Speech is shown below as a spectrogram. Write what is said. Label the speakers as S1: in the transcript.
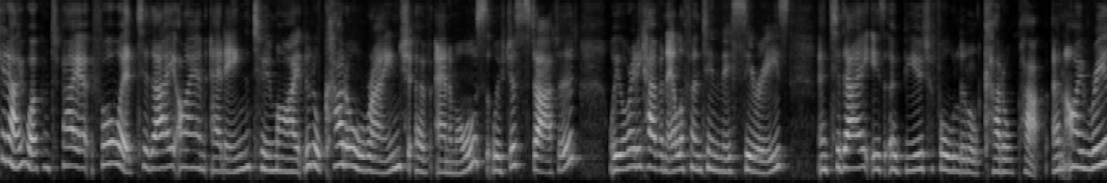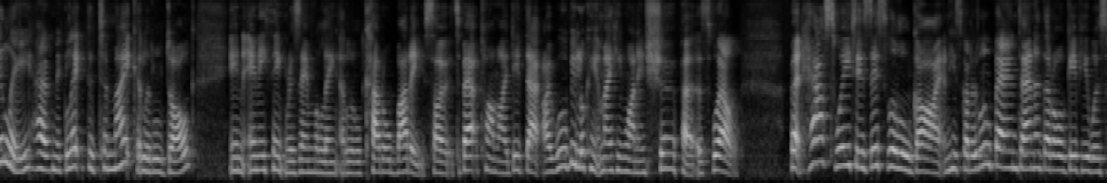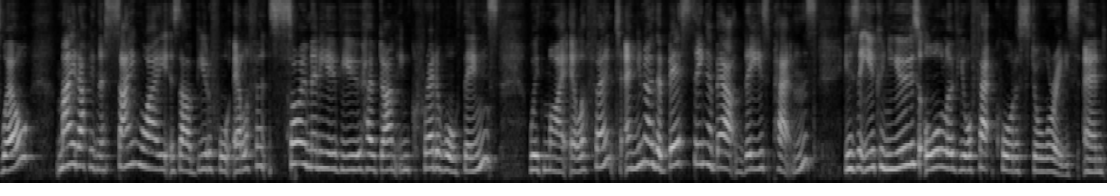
S1: G'day, welcome to Pay It Forward. Today I am adding to my little cuddle range of animals that we've just started. We already have an elephant in this series and today is a beautiful little cuddle pup and I really have neglected to make a little dog in anything resembling a little cuddle buddy. So it's about time I did that. I will be looking at making one in Sherpa as well. But how sweet is this little guy? And he's got a little bandana that I'll give you as well, made up in the same way as our beautiful elephant. So many of you have done incredible things with my elephant. And you know, the best thing about these patterns is that you can use all of your fat quarter stories and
